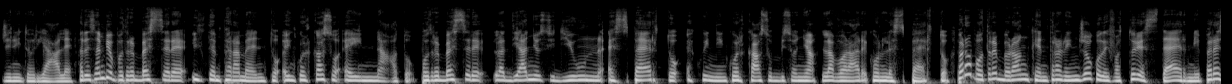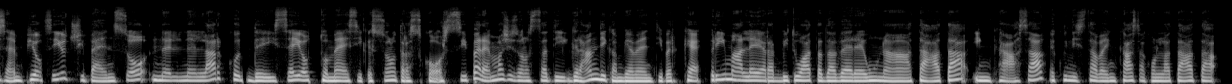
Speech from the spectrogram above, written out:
genitoriale. Ad esempio potrebbe essere il temperamento e in quel caso è innato, potrebbe essere la diagnosi di un esperto e quindi in quel caso bisogna lavorare con l'esperto, però potrebbero anche entrare in gioco dei fattori esterni, per esempio se io ci penso nel, nell'arco dei 6-8 mesi che sono trascorsi per Emma ci sono stati grandi cambiamenti perché prima lei era abituata ad avere una tata in casa e quindi stava in casa con la tata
